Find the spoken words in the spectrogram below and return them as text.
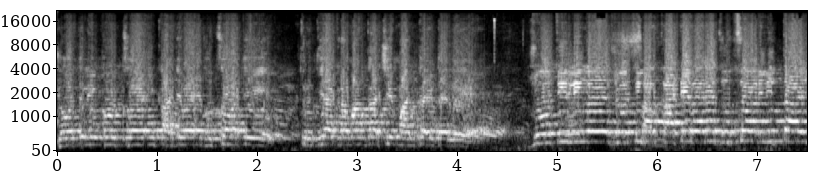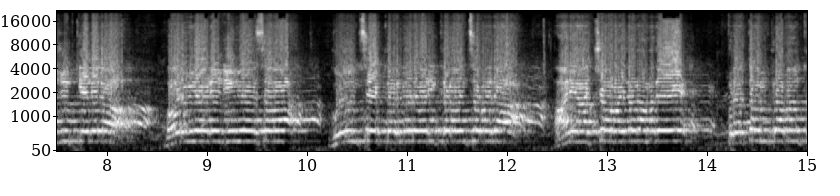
ज्योतिर्लिंगोत्सव आणि काटेवाडी उत्सवातील तृतीय क्रमांकाची मानकरी ठरले ज्योतिर्लिंग ज्योतिबा काटेबारच उत्सवानिमित्त आयोजित केलेला भव्य आणि दिव्य असा गुरुंचे कर्णधारीकरांचं मैदान. आणि आजच्या मैदानामध्ये प्रथम क्रमांक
